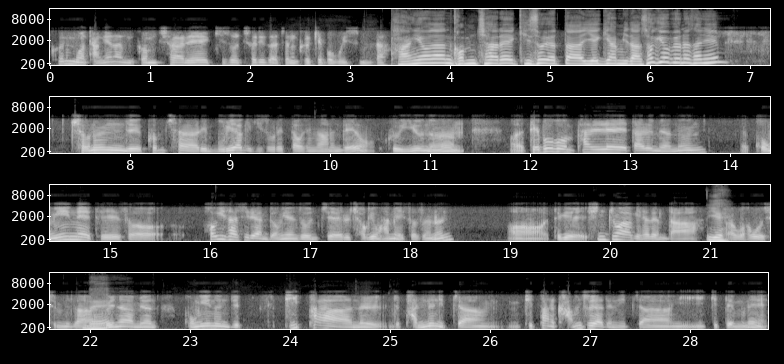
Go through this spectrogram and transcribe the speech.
그건 뭐 당연한 검찰의 기소 처리다 저는 그렇게 보고 있습니다. 당연한 검찰의 기소였다 얘기합니다. 서기호 변호사님? 저는 이제 검찰이 무리하게 기소를 했다고 생각하는데요. 그 이유는 어, 대법원 판례에 따르면은 공인에 대해서 허위 사실에 대한 명예훼손죄를 적용함에 있어서는 어 되게 신중하게 해야 된다라고 예. 하고 있습니다. 네. 왜냐하면 공인은 이제 비판을 이제 받는 입장, 비판을 감수해야 되는 입장이 있기 때문에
